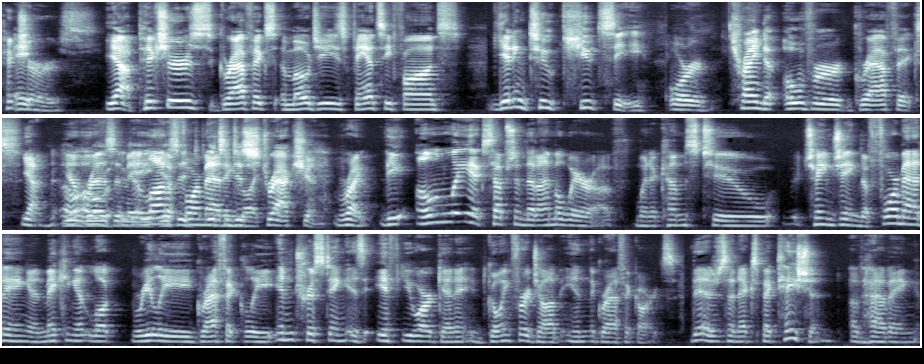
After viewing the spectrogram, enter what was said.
Pictures. Eight. Yeah, pictures, graphics, emojis, fancy fonts getting too cutesy or trying to over graphics yeah your over, resume a lot is of formatting it's a distraction like, right. The only exception that i'm aware of when it comes to changing the formatting and making it look really graphically interesting is if you are getting going for a job in the graphic arts. There's an expectation of having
